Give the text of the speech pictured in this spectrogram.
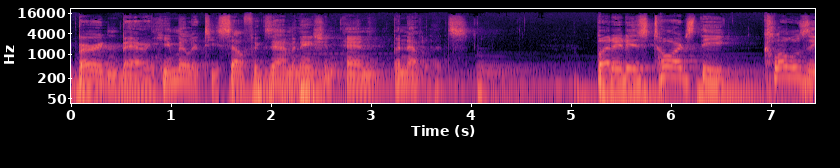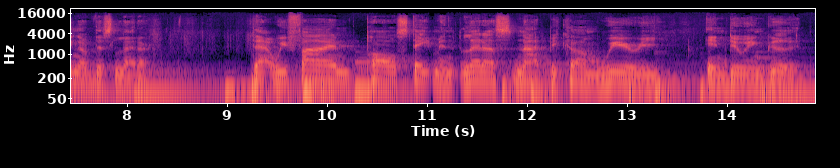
burden bearing, humility, self examination, and benevolence. But it is towards the closing of this letter that we find Paul's statement let us not become weary in doing good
